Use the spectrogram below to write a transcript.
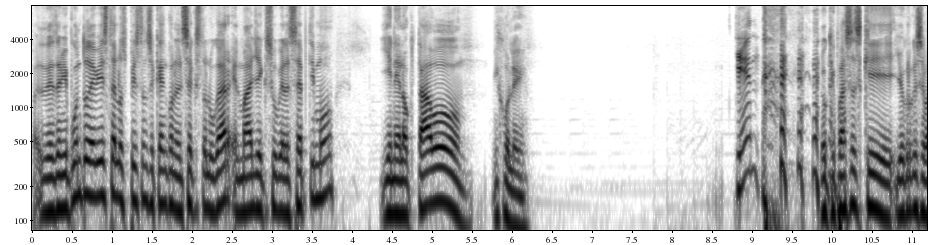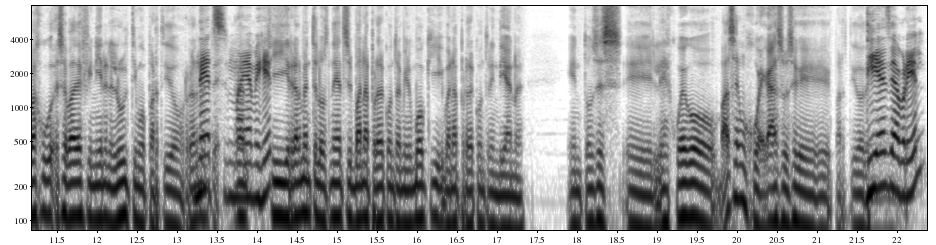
desde mi punto de vista, los Pistons se quedan con el sexto lugar, el Magic sube al séptimo y en el octavo, híjole. ¿Quién? Lo que pasa es que yo creo que se va a, se va a definir en el último partido. Realmente, Nets, Miami Heat. Sí, realmente los Nets van a perder contra Milwaukee y van a perder contra Indiana. Entonces, eh, el juego va a ser un juegazo ese partido. De, 10 de abril,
